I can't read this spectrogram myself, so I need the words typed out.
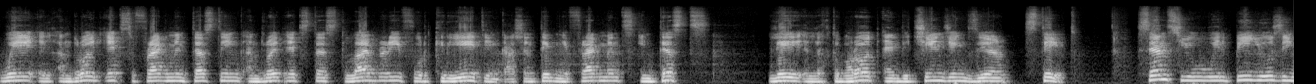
والاندرويد إكس فراجمنت تيستنج اندرويد إكس تيست لايبراري فور كرييتنج عشان تبني fragments in tests للاختبارات and changing their state. Since you will be using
